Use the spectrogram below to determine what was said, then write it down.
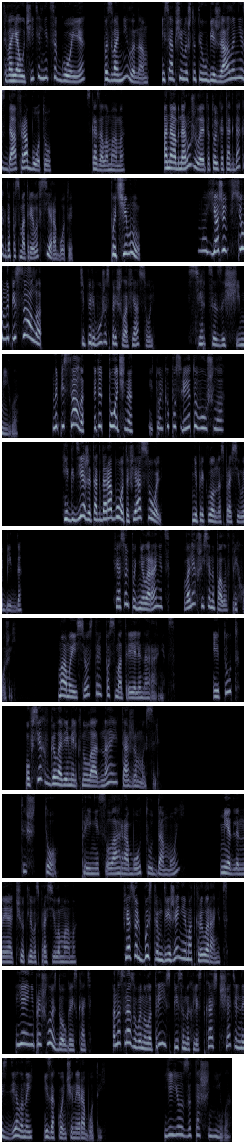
«Твоя учительница Гойя позвонила нам и сообщила, что ты убежала, не сдав работу», — сказала мама. Она обнаружила это только тогда, когда посмотрела все работы. «Почему?» «Но я же все написала!» Теперь в ужас пришла Фиасоль. Сердце защемило. «Написала, это точно! И только после этого ушла». «И где же тогда работа, Фиасоль?» — непреклонно спросила Бидда. Фиасоль подняла ранец, валявшийся на полу в прихожей. Мама и сестры посмотрели на ранец. И тут у всех в голове мелькнула одна и та же мысль. «Ты что, принесла работу домой?» Медленно и отчетливо спросила мама. Фиасоль быстрым движением открыла ранец. Ей не пришлось долго искать. Она сразу вынула три исписанных листка с тщательно сделанной и законченной работой ее затошнило.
